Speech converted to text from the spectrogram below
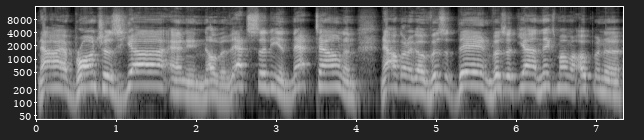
Now I have branches here and in over that city and that town and now I'm going to go visit there and visit yeah. Next month I open a,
